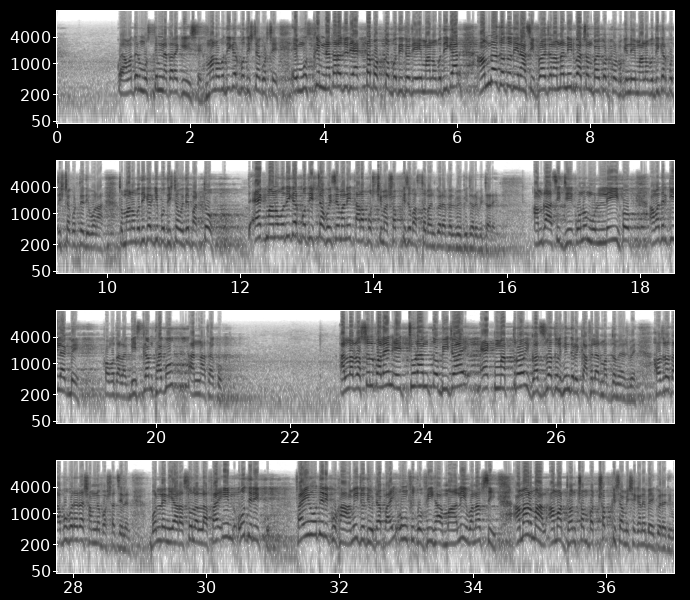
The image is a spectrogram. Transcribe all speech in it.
কই আমাদের মুসলিম নেতারা কি হয়েছে মানবাধিকার প্রতিষ্ঠা করছে। এই মুসলিম নেতারা যদি একটা বক্তব্য দিত যে এই মানবাধিকার, আমরা যতদিন আসি প্রয়োজন আমরা নির্বাচন বয়কট করব, কিন্তু এই মানবাধিকার প্রতিষ্ঠা করতে দিব না। তো মানবাধিকার কি প্রতিষ্ঠা হতে পারতো? এক মানবাধিকার প্রতিষ্ঠা হয়েছে মানে তারা পশ্চিমা সব কিছু বাস্তবায়ন করে ফেলবে ভিতরে ভিতরে। আমরা আছি যে কোনো মূল্যেই হোক, আমাদের কি লাগবে? ক্ষমতা লাগবে। ইসলাম থাকুক আর না থাকুক। আল্লাহ রসুল বলেন, এই চূড়ান্ত বিজয় একমাত্র গজবাতুল হিন্দের কাফেলার মাধ্যমে আসবে। হজরত আবু হরেরা সামনে বসা ছিলেন। বললেন, ইয়া রাসুল আল্লাহ ফাইন উদিরিকু ফাইন উদিরিকু হ্যাঁ আমি যদি ওটা পাই উংফিকু ফিহা মালি ওয়ানাফসি আমার মাল, আমার ধন সম্পদ সব কিছু আমি সেখানে ব্যয় করে দিব।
